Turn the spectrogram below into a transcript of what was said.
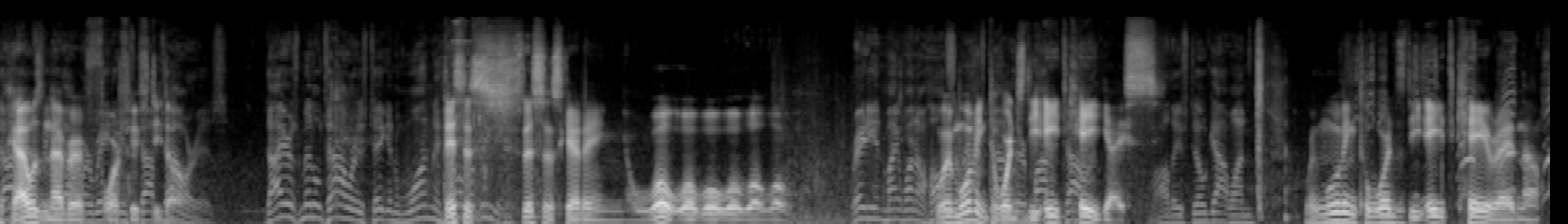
Okay, I was never figured out where 450 Radiant's though. top tower is. Dire's middle tower is taking one This is this is getting whoa whoa whoa whoa whoa whoa. Beating. Radiant might wanna We're moving towards the 8k, guys. Still got one. We're moving towards the 8k right now.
